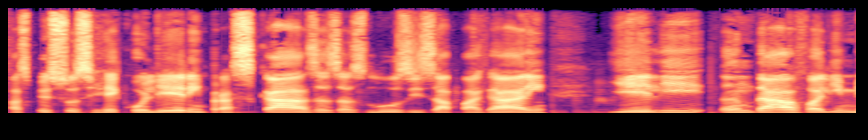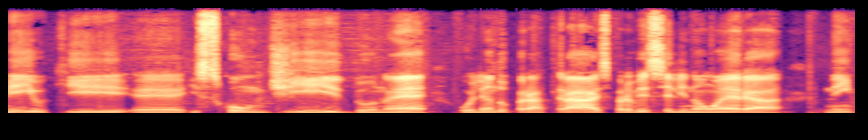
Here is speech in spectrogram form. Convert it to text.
as pessoas se recolherem para as casas, as luzes apagarem. E ele andava ali meio que é, escondido, né? Olhando para trás para ver se ele não era nem,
